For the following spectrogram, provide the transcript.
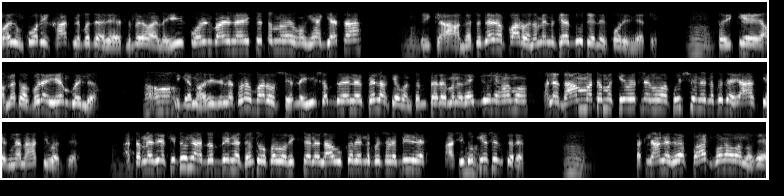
બાજુ કોરી ખાટ ને બધા રહે. એટલે બે એટલે એ કોરીન બાજુ ને કે તમે ત્યાં ગયા તા. ઈ કે હા અમે તો ગયા ને પાડો ને અમે ઘેર દૂધ એટલે કોરી ત્યાંથી. તો ઈ કે અમે તો ભરાય એમ બોલ્યો. હં. ઈ કે હરિજન થોડોક બારો છે એટલે એ શબ્દ એને પેલા કહેવાનું. તમે તારે મને રાખજો ને આમાં. અને ગામમાં તમે કેવો એટલે હું પૂછ્યું ને એટલે બધા આ કે નાના ના સાચી વાત છે. આ તમે જે કીધું ને આ દબ્બીને ધંધો કરવો રિક્ષા ને લાવું કરે એટલે પછી બીવે. આ સીધો કેસ જ કરે. એટલે આને જરાક પાઠ ભણાવવાનો છે.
